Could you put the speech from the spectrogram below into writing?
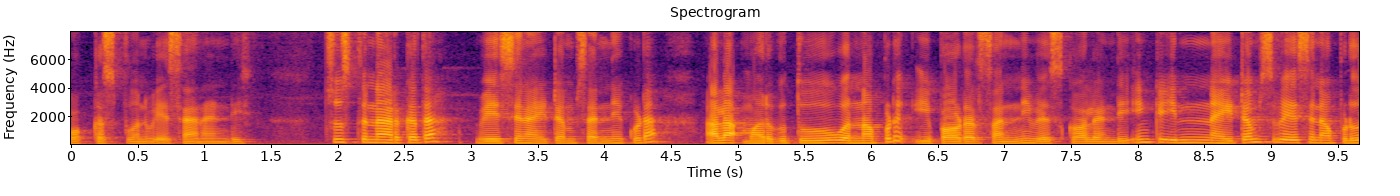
ఒక్క స్పూన్ వేసానండి చూస్తున్నారు కదా వేసిన ఐటమ్స్ అన్నీ కూడా అలా మరుగుతూ ఉన్నప్పుడు ఈ పౌడర్స్ అన్నీ వేసుకోవాలండి. ఇంకా ఇన్ని ఐటమ్స్ వేసినప్పుడు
